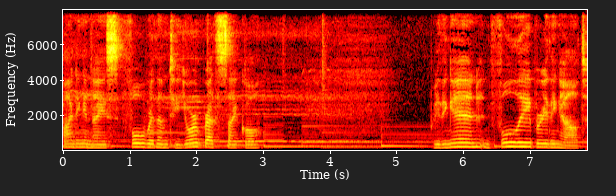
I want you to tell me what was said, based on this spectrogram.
Finding a nice full rhythm to your breath cycle. Breathing in and fully breathing out.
